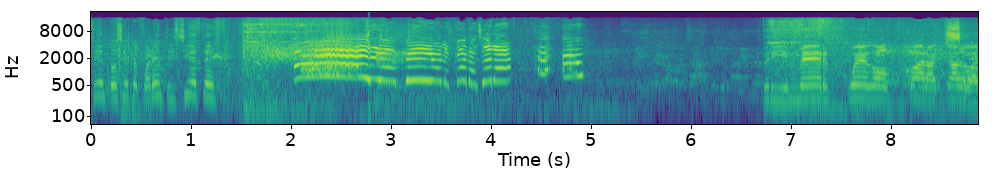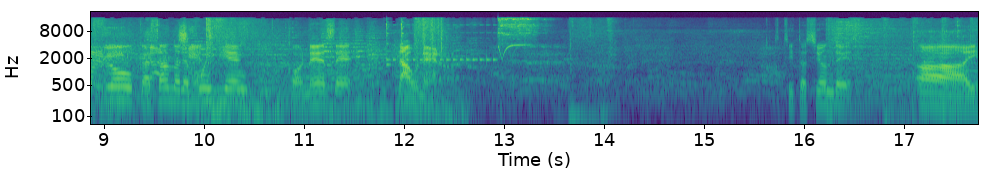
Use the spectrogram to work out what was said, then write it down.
107-47. ¡Ay, Dios mío! ¡Le Primer juego para Calva Flow. Cazándole muy bien con ese Downer. Situación de... Ay.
